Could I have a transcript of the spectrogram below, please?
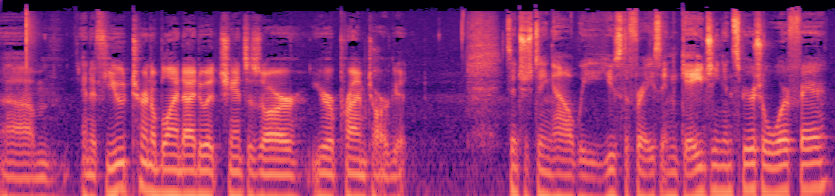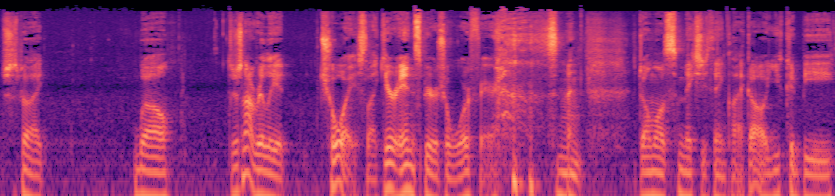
um, and if you turn a blind eye to it, chances are you're a prime target. It's interesting how we use the phrase engaging in spiritual warfare. It's just be like, well, there's not really a, choice. Like you're in spiritual warfare. it almost makes you think like, oh, you could be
